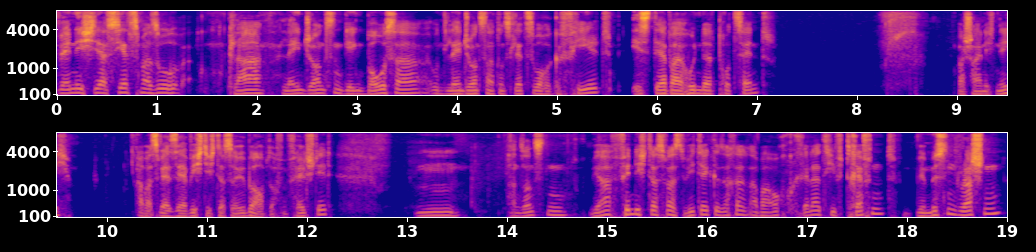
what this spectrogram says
wenn ich das jetzt mal so, klar, Lane Johnson gegen Bosa und Lane Johnson hat uns letzte Woche gefehlt. Ist der bei 100 Prozent? Wahrscheinlich nicht. Aber es wäre sehr wichtig, dass er überhaupt auf dem Feld steht. Hm, ansonsten, ja, finde ich das, was Vitek gesagt hat, aber auch relativ treffend. Wir müssen rushen.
